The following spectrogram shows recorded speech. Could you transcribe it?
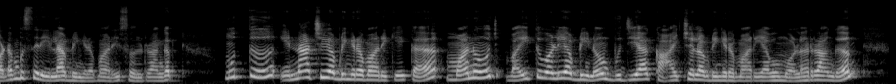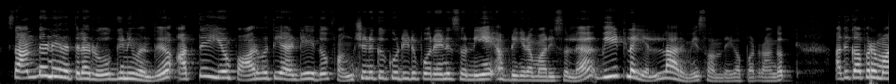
உடம்பு சரியில்லை அப்படிங்கிற மாதிரி சொல்கிறாங்க முத்து என்னாச்சு? அப்படிங்கிற மாதிரி கேட்க மனோஜ் வயிற்று வலி அப்படின்னும் விஜயா காய்ச்சல் அப்படிங்கிற மாதிரியாவும் வளர்றாங்க ஸோ அந்த நேரத்தில் ரோகிணி வந்து அத்தையும் பார்வதி ஆண்டியை ஏதோ ஃபங்க்ஷனுக்கு கூட்டிகிட்டு போகிறேன்னு சொன்னியே அப்படிங்கிற மாதிரி சொல்ல வீட்டில் எல்லாருமே சந்தேகப்படுறாங்க. அதுக்கப்புறமா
